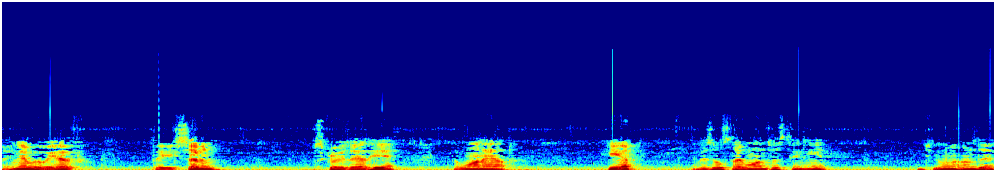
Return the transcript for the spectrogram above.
Okay, now we have the seven screws out here, the one out here. There's also one just in here which you want to undo.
